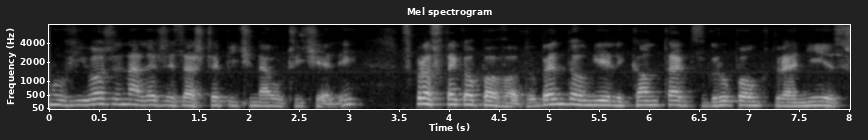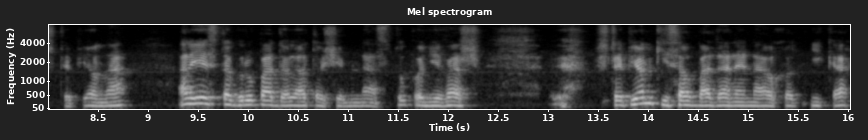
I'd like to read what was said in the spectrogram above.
mówiło, że należy zaszczepić nauczycieli z prostego powodu. Będą mieli kontakt z grupą, która nie jest szczepiona, ale jest to grupa do lat 18, ponieważ szczepionki są badane na ochotnikach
